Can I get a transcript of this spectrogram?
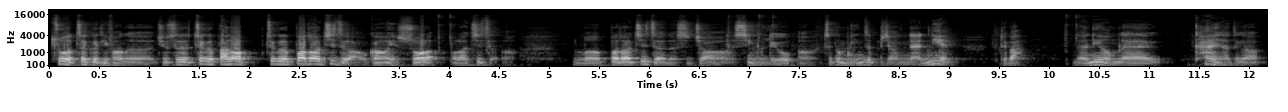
做这个地方呢，就是这个报道这个报道记者啊，我刚刚也说了，报道记者啊。那么报道记者呢是叫姓刘啊，这个名字比较难念，对吧？难念，我们来看一下这个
